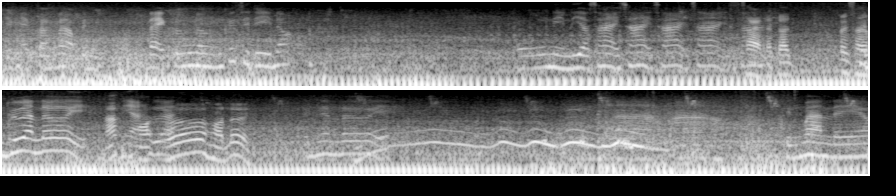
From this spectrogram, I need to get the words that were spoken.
อยากให้ฟังแล้วเป็นได้ครึ่งหนึงคือสิดีเนาะโอ้นี่เดียวใช่ใช่ใช่ใช่ใช่แล้วก็ไปใส่เป็นเพื่อนเลยฮะเนี่ยหอดเพื่อนเออหอดเลยเป็นเพื่อนเลยอ่าอ่าถึงบ้านแล้ว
